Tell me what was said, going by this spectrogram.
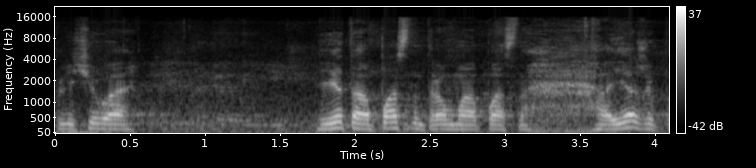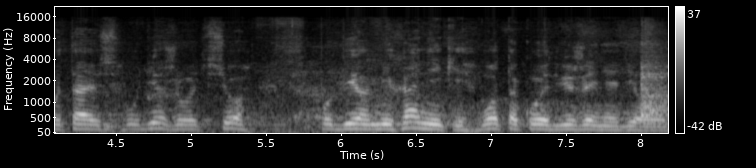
плечевая. И это опасно, травмоопасно. А я же пытаюсь удерживать все по биомеханике. Вот такое движение делаю.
